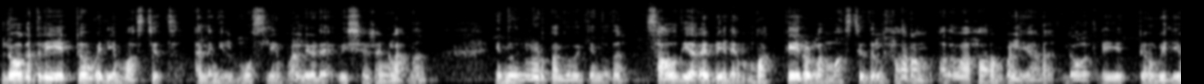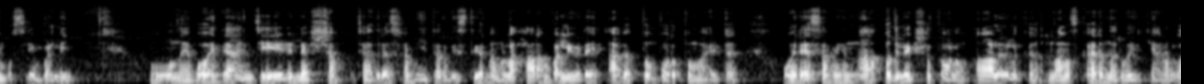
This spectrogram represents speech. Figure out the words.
ലോകത്തിലെ ഏറ്റവും വലിയ മസ്ജിദ് അല്ലെങ്കിൽ മുസ്ലിം പള്ളിയുടെ വിശേഷങ്ങളാണ് ഇന്ന് നിങ്ങളോട് പങ്കുവെക്കുന്നത്. സൗദി അറേബ്യയിലെ മക്കയിലുള്ള മസ്ജിദുൽ ഹറം അഥവാ ഹറം പള്ളിയാണ് ലോകത്തിലെ ഏറ്റവും വലിയ മുസ്ലിം പള്ളി. മൂന്ന് പോയിന്റ് അഞ്ച് ഏഴ് ലക്ഷം ചതുരശ്ര മീറ്റർ വിസ്തീർണമുള്ള ഹറം പള്ളിയുടെ അകത്തും പുറത്തുമായിട്ട് ഒരേ സമയം നാൽപ്പത് ലക്ഷത്തോളം ആളുകൾക്ക് നമസ്കാരം നിർവഹിക്കാനുള്ള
